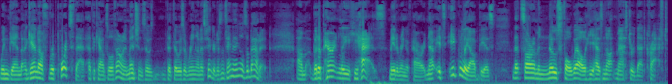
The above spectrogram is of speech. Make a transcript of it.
when Gandalf, Gandalf reports that at the Council of Elrond. He mentions was, that there was a ring on his finger. Doesn't say anything else about it. Um, but apparently he has made a ring of power. Now, it's equally obvious that Saruman knows full well he has not mastered that craft.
